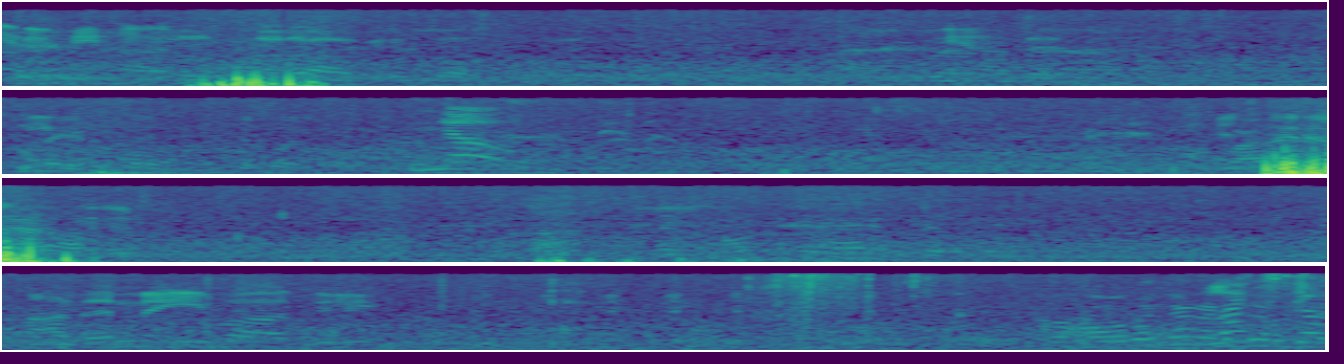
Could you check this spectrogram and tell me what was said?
ആണ് നിഹാലിന്റെ ഒരു ആഗ്രഹം നിഹാലെ. No. അതന്നെ ഈ വാതിൽ Let's go.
